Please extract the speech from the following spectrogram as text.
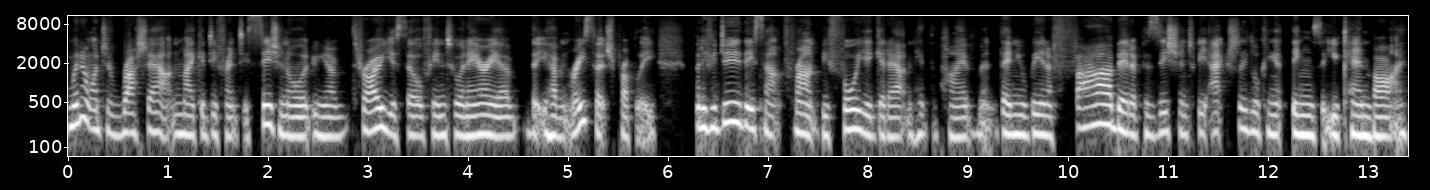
we don't want you to rush out and make a different decision or you know throw yourself into an area that you haven't researched properly. But if you do this up front before you get out and hit the pavement then you'll be in a far better position to be actually looking at things that you can buy.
